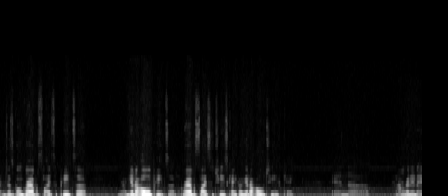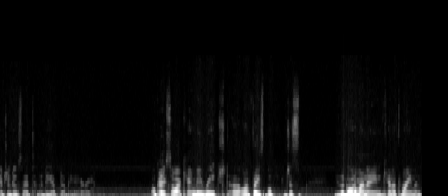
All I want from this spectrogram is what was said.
and just go grab a slice of pizza, you know, get a whole pizza, grab a slice of cheesecake, or get a whole cheesecake. And, uh, and I'm ready to introduce that to the DFW area. Okay, so I can be reached uh, on Facebook. You can just either go to my name, Kenneth Raymond,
